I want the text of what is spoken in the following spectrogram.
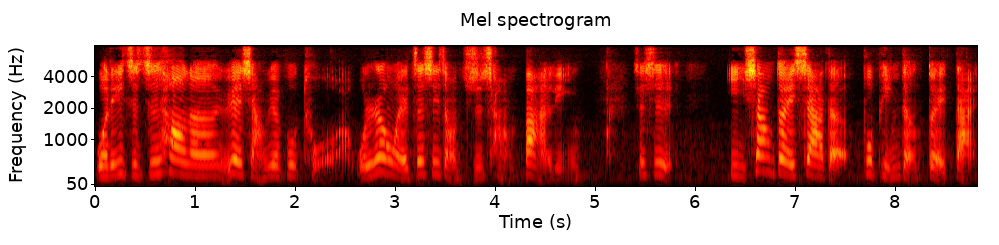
我离职之后呢，越想越不妥。我认为这是一种职场霸凌，就是以上对下的不平等对待。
